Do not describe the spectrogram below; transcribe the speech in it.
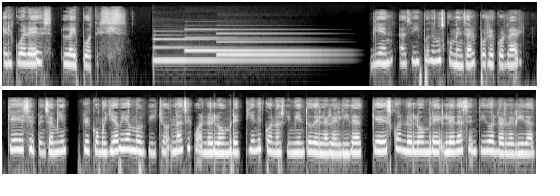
el cual es la hipótesis. Bien, así podemos comenzar por recordar qué es el pensamiento, que como ya habíamos dicho, nace cuando el hombre tiene conocimiento de la realidad, que es cuando el hombre le da sentido a la realidad,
